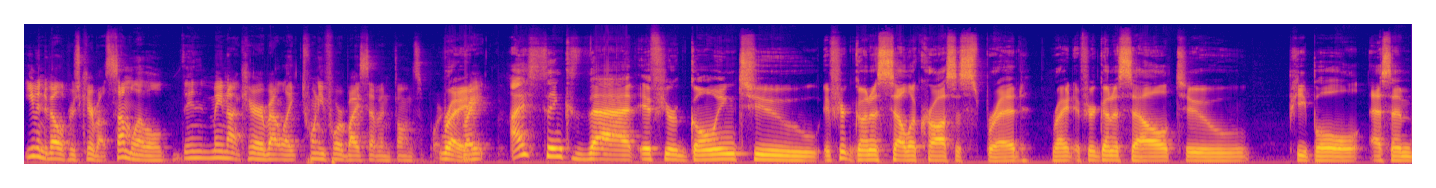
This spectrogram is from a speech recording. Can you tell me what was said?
even developers care about some level, they may not care about like 24 by 7 phone support, right right? I think that if you're going to if you're going to sell across a spread right if you're going to sell to people sm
